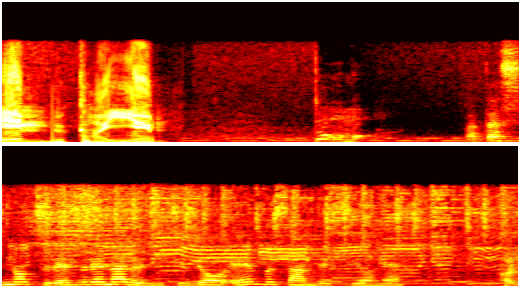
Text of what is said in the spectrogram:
演武開演どうも私のつれづれなる日常演舞さんですよねはい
